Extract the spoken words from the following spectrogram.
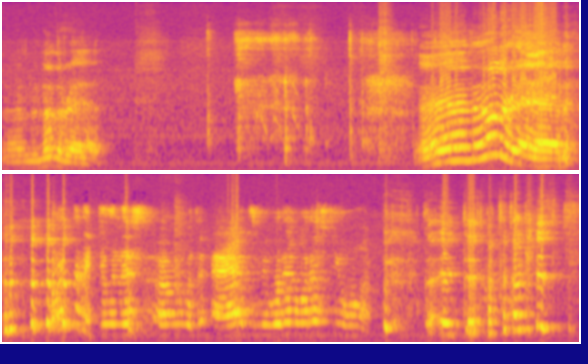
And another ad. And another ad. We're gonna doing this um, with ads. I mean, what, what else do you want? It- I'm just-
